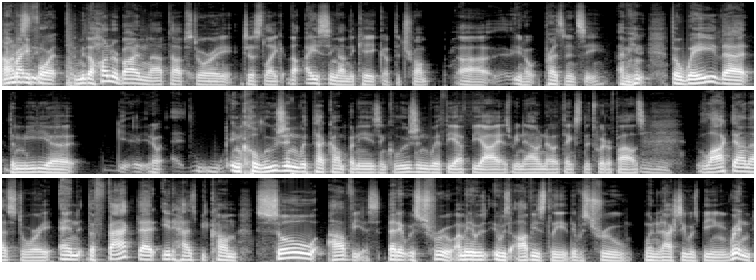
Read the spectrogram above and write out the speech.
I'm ready for it. I mean, the Hunter Biden laptop story, just like the icing on the cake of the Trump, uh, you know, presidency. I mean, the way that the media, you know, in collusion with tech companies, in collusion with the FBI, as we now know, thanks to the Twitter files, locked down that story, and the fact that it has become so obvious that it was true. I mean, it was it was obviously it was true when it actually was being written,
